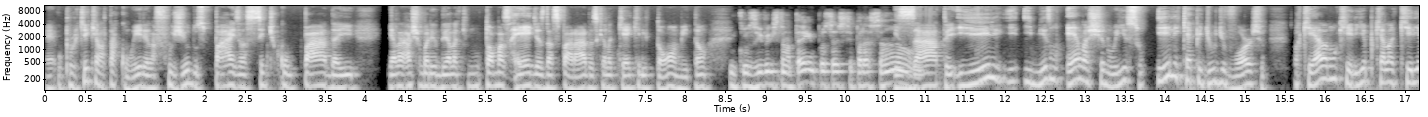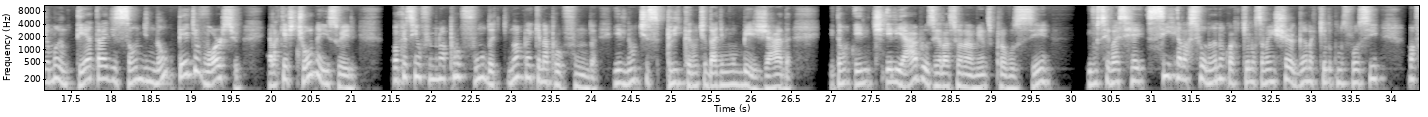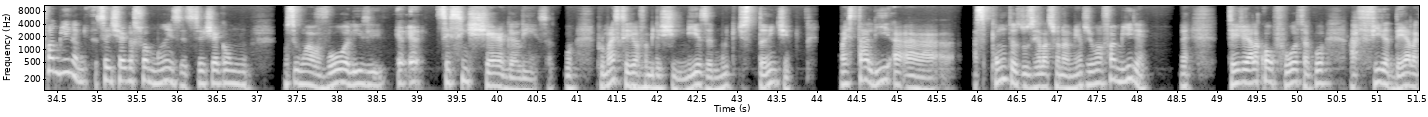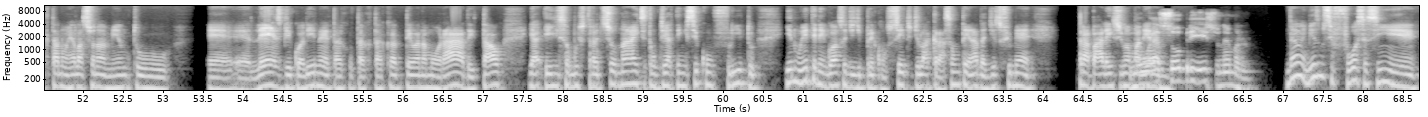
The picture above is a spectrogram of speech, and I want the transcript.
É, o porquê que ela tá com ele, ela fugiu dos pais, ela se sente culpada e, e ela acha o marido dela que não toma as rédeas das paradas que ela quer que ele tome. Então. Inclusive, eles estão até em processo de separação. Exato. E ele, e, e, mesmo ela achando isso, ele quer pedir o divórcio. Só que ela não queria, porque ela queria manter a tradição de não ter divórcio. Ela questiona isso ele. Só que assim, o filme não aprofunda. Não é que não aprofunda. Ele não te explica, não te dá de mão beijada. Então, ele, te, ele abre os relacionamentos para você e você vai se, se relacionando com aquilo, você vai enxergando aquilo como se fosse uma família. Você enxerga sua mãe, você enxerga um, um avô ali. É, é, você se enxerga ali, sacou? Por mais que seja uma família chinesa, muito distante, mas tá ali a, a, as pontas dos relacionamentos de uma família, né? Seja ela qual for, sacou? A filha dela que tá num relacionamento é, é, lésbico ali, né? Tá, tá, tá, tem uma namorada e tal. E eles são muito tradicionais, então já tem esse conflito. E não entra negócio de, de, preconceito, de lacração, não tem nada disso. O filme é, trabalha isso de uma não maneira. Não é sobre isso, né, mano? Não, e mesmo se fosse assim. É...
